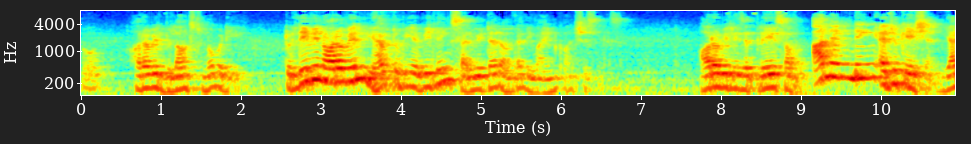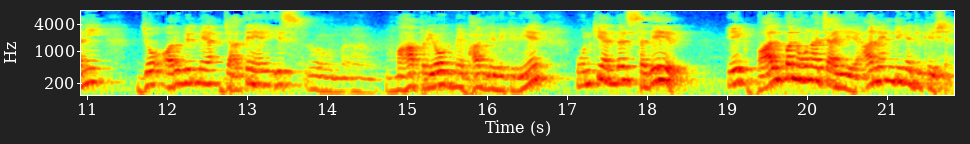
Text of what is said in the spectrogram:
तो Auroville belongs to nobody to live in Auroville you have to be a willing servitor of the divine consciousness Auroville is a place of unending education यानी जो ऑरोविल में जाते हैं इस महाप्रयोग में भाग लेने के लिए, उनके अंदर सदैव एक बालपन होना चाहिए अनएंडिंग एजुकेशन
